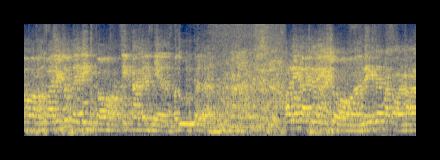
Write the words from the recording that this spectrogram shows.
Oh, one year supply din to. Take natin yan. Madulog ka lang. Oh, congratulations! Later pa to, mga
